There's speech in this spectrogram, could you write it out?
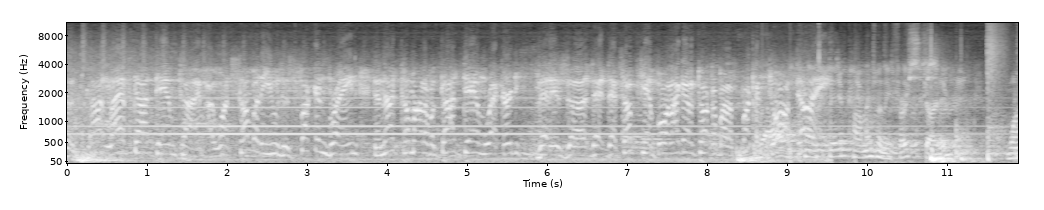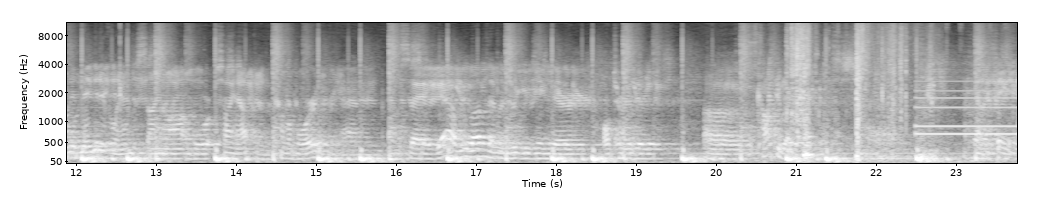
a god last goddamn time I want somebody to use his fucking brain to not come out of a goddamn record that is uh, that that's up tempo, and I gotta talk about a fucking dog dying. Legislative Commons, when they first started, wanted Negativland to sign on, or sign up and come aboard and, say, yeah, we love them, and we're using their alternative uh, copyright records. Uh, and I think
